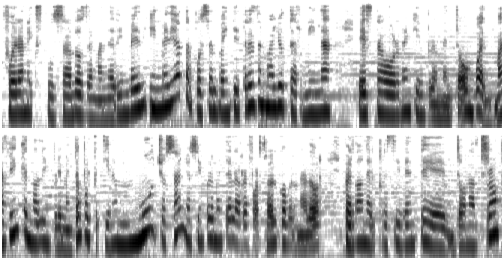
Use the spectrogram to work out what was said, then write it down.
fueran expulsados de manera inmediata, pues el 23 de mayo termina esta orden que implementó, bueno, más bien que no la implementó porque tiene muchos años, simplemente la reforzó el gobernador, perdón, el presidente Donald Trump,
